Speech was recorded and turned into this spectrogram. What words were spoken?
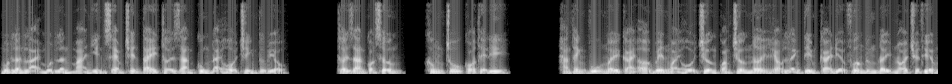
một lần lại một lần mà nhìn xem trên tay thời gian cùng đại hội trình tự biểu. Thời gian còn sớm, không chỗ có thể đi. Hàn thanh vũ mấy cái ở bên ngoài hội trường quảng trường nơi hẻo lánh tìm cái địa phương đứng đấy nói chuyện phiếm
